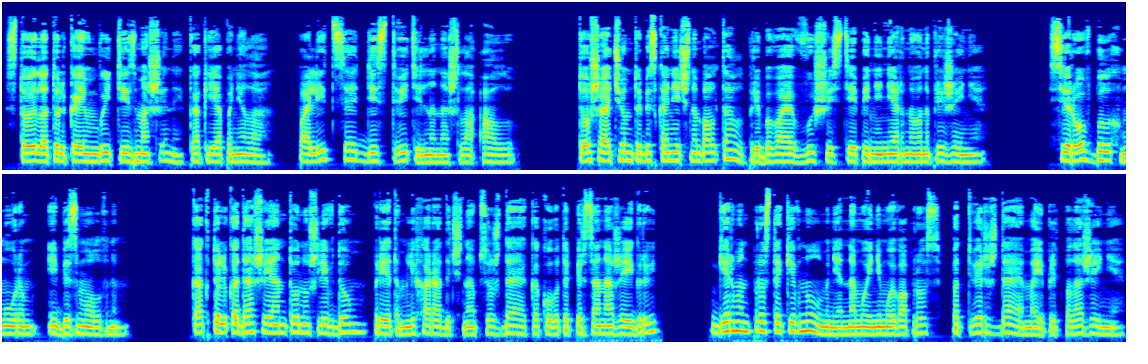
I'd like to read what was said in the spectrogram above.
Стоило только им выйти из машины, как я поняла. Полиция действительно нашла Аллу. Тоша о чем то бесконечно болтал, пребывая в высшей степени нервного напряжения. Серов был хмурым и безмолвным. Как только Даша и Антон ушли в дом, при этом лихорадочно обсуждая какого-то персонажа игры, Герман просто кивнул мне на мой немой вопрос, подтверждая мои предположения,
